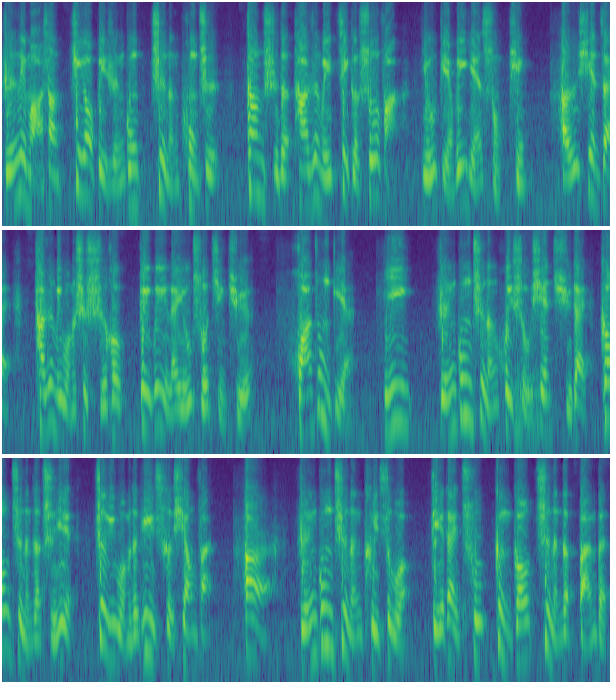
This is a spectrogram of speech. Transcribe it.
人类马上就要被人工智能控制。当时的他认为这个说法有点危言耸听，而现在他认为我们是时候对未来有所警觉。划重点：一、人工智能会首先取代高智能的职业，这与我们的预测相反。二、人工智能可以自我迭代出更高智能的版本，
